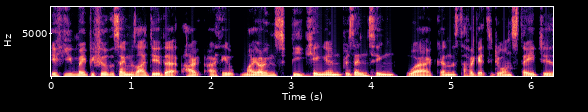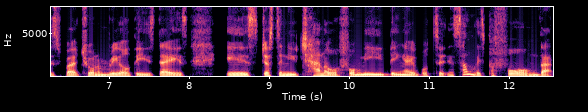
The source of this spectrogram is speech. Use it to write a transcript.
if you maybe feel the same as I do that I, I think my own speaking and presenting work and the stuff I get to do on stages, virtual and real these days, is just a new channel for me being able to in some ways perform that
